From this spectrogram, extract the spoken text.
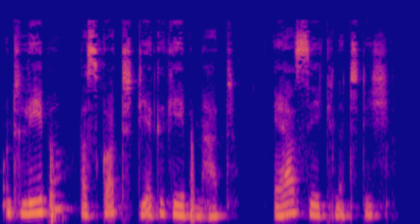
und lebe, was Gott dir gegeben hat. Er segnet dich.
